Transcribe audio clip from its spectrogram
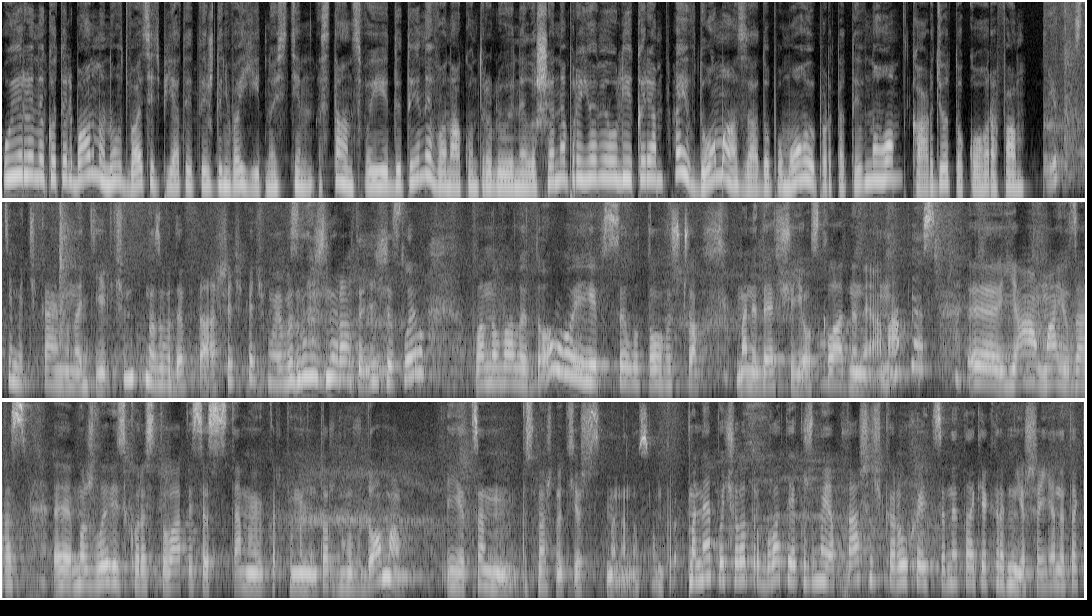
У Ірини Котельбан минув 25-й тиждень вагітності. Стан своєї дитини вона контролює не лише на прийомі у лікаря, а й вдома за допомогою портативного кардіотокографа. Дітості ми чекаємо на дівчинку, нас буде пташечка, чому я безмежно рада і щаслива. Планували довго, і в силу того, що в мене дещо є ускладнений анамнез, е, я маю зараз е, можливість користуватися системою кардіомоніторного вдома. І це безмежно тішить мене насамперед. Мене почало турбувати, як моя пташечка рухається не так, як раніше. Я не так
